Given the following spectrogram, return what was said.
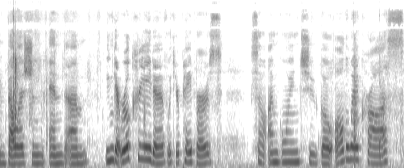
embellish and, and um, you can get real creative with your papers. So I'm going to go all the way across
